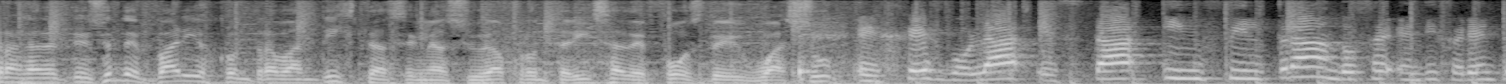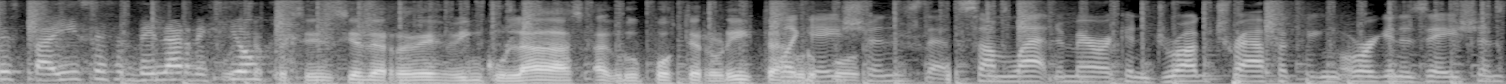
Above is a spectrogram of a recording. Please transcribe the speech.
Tras la detención de varios contrabandistas en la ciudad fronteriza de Foz de Iguazú, el Hezbollah está infiltrándose en diferentes países de la región. La presencia de redes vinculadas a grupos terroristas. Allegations that some Latin American drug trafficking organizations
